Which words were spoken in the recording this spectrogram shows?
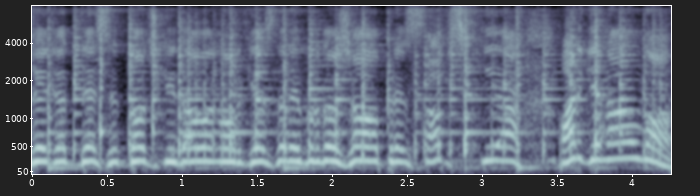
човекът 10 точки дава на оркестъра и продължава през Савския оригинално.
